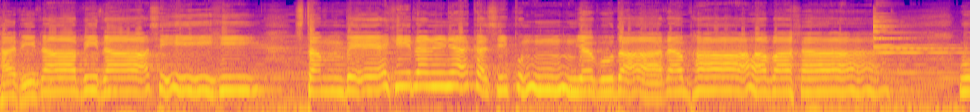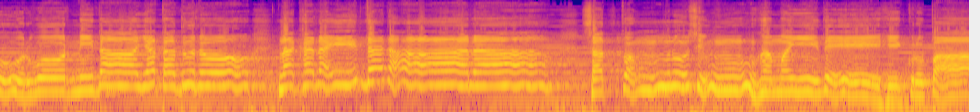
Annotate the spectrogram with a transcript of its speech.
हरिराविरासीः स्तम्भे हिरण्यकशिपुं यबुदारभावः పూర్వోర్నిదాయ తదురో నఖరైర్దదారా సత్వం నృసింహమయి దేహి కృపావలోకం.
